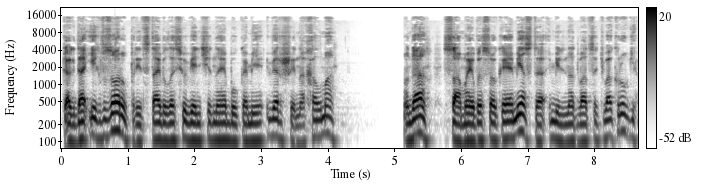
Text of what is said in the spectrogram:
когда их взору представилась увенчанная буками вершина холма. «Да, самое высокое место, миль на двадцать в округе.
